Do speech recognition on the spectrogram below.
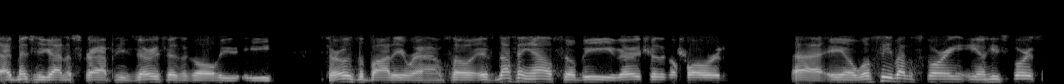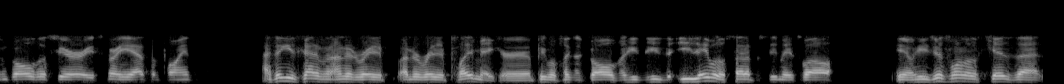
I mentioned he got in a scrap. He's very physical. He he throws the body around. So if nothing else, he'll be very physical forward. Uh, you know, we'll see about the scoring. You know, he scored some goals this year. He scored. He has some points. I think he's kind of an underrated underrated playmaker. People think of goals, but he's he's he's able to set up his teammates well. You know, he's just one of those kids that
